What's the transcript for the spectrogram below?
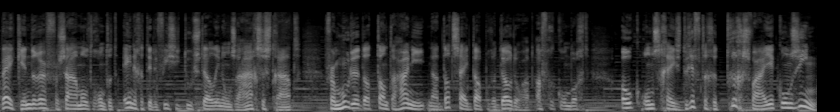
Wij kinderen, verzameld rond het enige televisietoestel in onze Haagse straat... vermoeden dat tante Harnie, nadat zij dappere dodo had afgekondigd... ook ons geestdriftige terugzwaaien kon zien.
